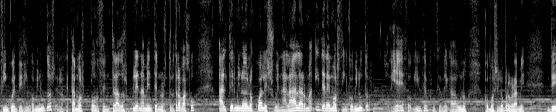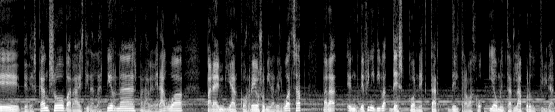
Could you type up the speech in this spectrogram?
55 minutos en los que estamos concentrados plenamente en nuestro trabajo, al término de los cuales suena la alarma y tenemos 5 minutos, o 10 o 15, en función de cada uno cómo se lo programe, de, de descanso, para estirar las piernas, para beber agua, para enviar correos o mirar el WhatsApp, para, en definitiva, desconectar del trabajo y aumentar la productividad.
